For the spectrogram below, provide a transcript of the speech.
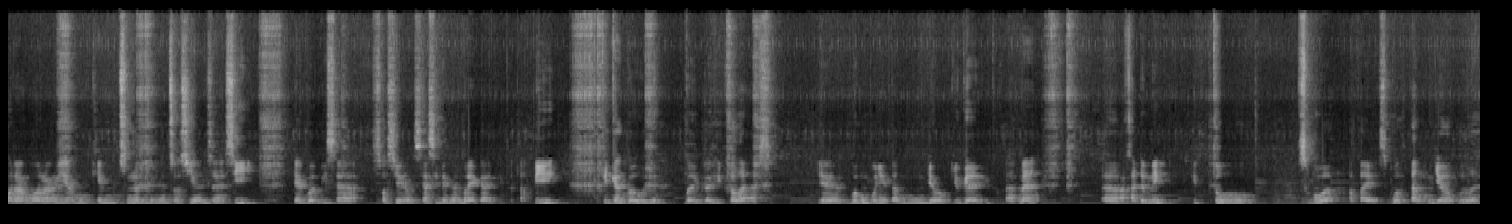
orang-orang yang mungkin senang dengan sosialisasi, ya gue bisa sosialisasi dengan mereka gitu. Tapi ketika gue udah balik lagi kelas, ya gue mempunyai tanggung jawab juga gitu. Karena eh, akademik itu sebuah apa ya sebuah tanggung jawab lah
